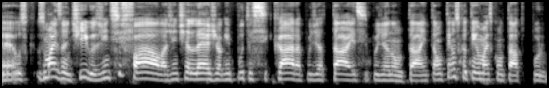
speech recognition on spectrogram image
É, os, os mais antigos, a gente se fala, a gente elege alguém, puta, esse cara podia estar, esse podia não estar. Então tem uns que eu tenho mais contato por,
